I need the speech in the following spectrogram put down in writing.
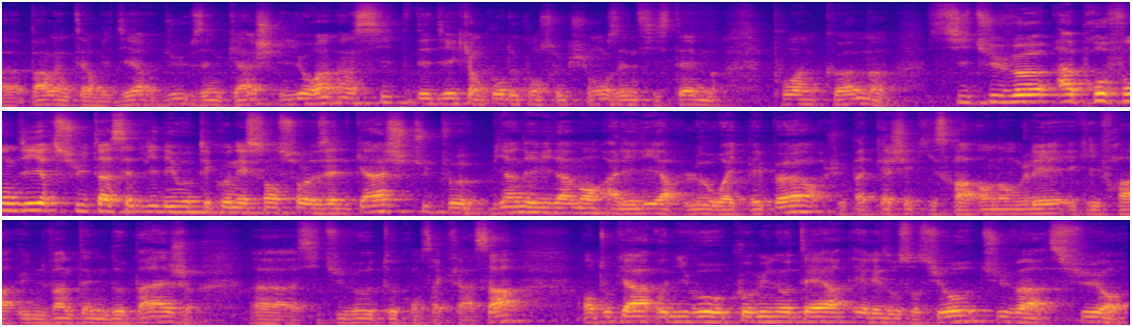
euh, par l'intermédiaire du Zencash. Il y aura un site dédié qui est en cours de construction, zensystem.com. Si tu veux approfondir suite à cette vidéo tes connaissances sur le Zencash, tu peux bien évidemment aller lire le white paper. Je ne vais pas te cacher qu'il sera en anglais et qu'il fera une vingtaine de pages euh, si tu veux te consacrer à ça. En tout cas, au niveau communautaire et réseaux sociaux, tu vas sur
